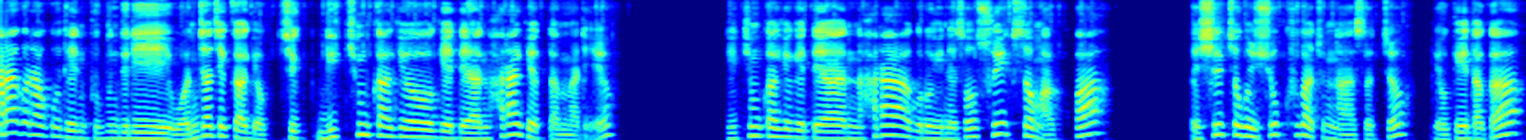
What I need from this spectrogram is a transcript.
하락을 하고 된 부분들이 원자재 가격, 즉 리튬 가격에 대한 하락이었단 말이에요. 리튬 가격에 대한 하락으로 인해서 수익성 악화, 실적은 쇼크가 좀 나왔었죠. 여기에다가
